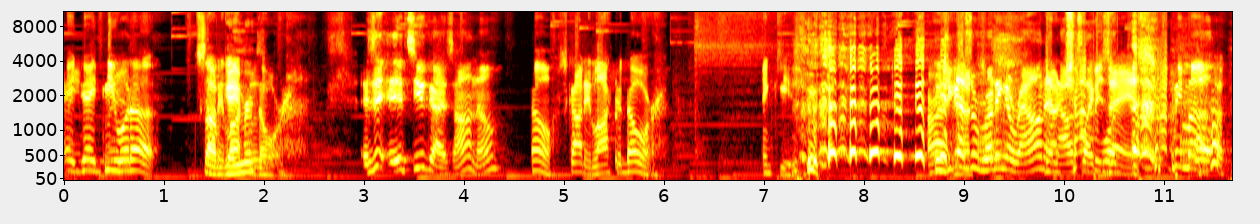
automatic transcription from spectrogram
Hey, JT, what up? What's up, gamer? door. Is it? It's you guys, huh? No. No, Scotty, lock the door. Thank you. Because you guys were running around, and I was chop like, his well, ass. Chop him up.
